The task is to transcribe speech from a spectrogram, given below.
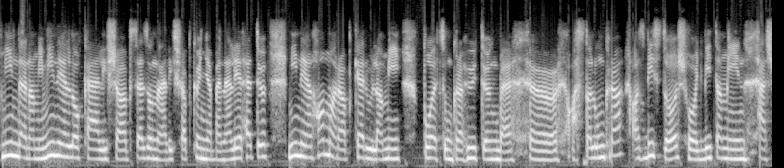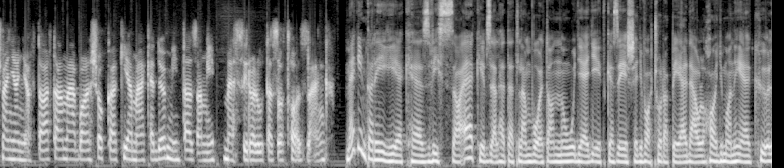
Minden, ami minél lokálisabb, szezonálisabb, könnyebben elérhető, minél hamarabb kerül a mi polcunkra, hűtőnkbe, asztalunkra, az biztos, hogy vitamin, ásványanyag tartalmában sokkal kiemelkedőbb, mint az, ami messziről utazott hozzánk. Megint a régiekhez vissza, elképzelhetetlen volt annó ugye egy étkezés, egy vacsora például hagyma nélkül.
